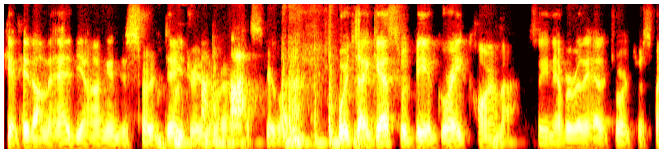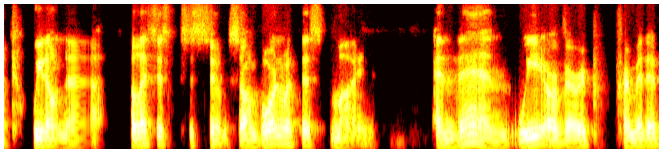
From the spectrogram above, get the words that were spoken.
get hit on the head young and just sort of daydream the rest of your life, which I guess would be a great karma. So you never really had a torturous mind. We don't know, but let's just assume. So I'm born with this mind. And then we are very primitive,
